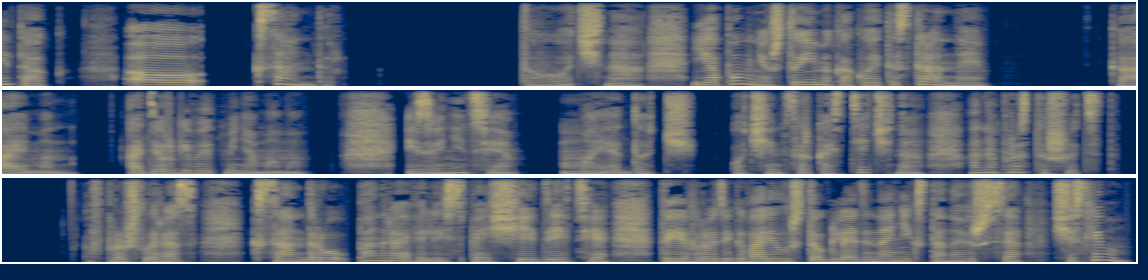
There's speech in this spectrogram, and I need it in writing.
не так. А, Ксандр». «Точно. Я помню, что имя какое-то странное». «Кайман», — одергивает меня мама. «Извините, моя дочь очень саркастична, она просто шутит». В прошлый раз Ксандру понравились спящие дети. Ты вроде говорил, что, глядя на них, становишься счастливым?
